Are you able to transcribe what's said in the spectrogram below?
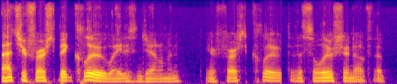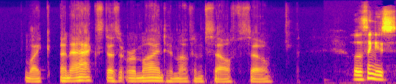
That's your first big clue, ladies and gentlemen. Your first clue to the solution of the like an axe doesn't remind him of himself. So Well, the thing is,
